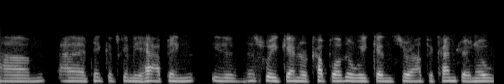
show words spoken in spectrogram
Um, and I think it's going to be happening either this weekend or a couple other weekends throughout the country. I know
